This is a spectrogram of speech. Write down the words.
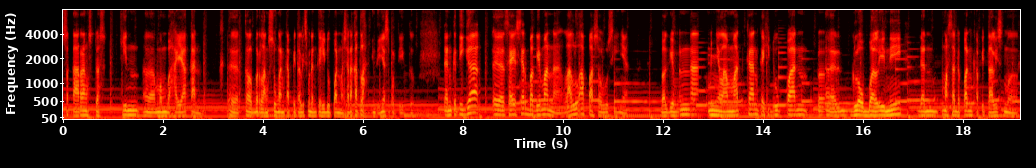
sekarang sudah semakin uh, membahayakan uh, keberlangsungan kapitalisme dan kehidupan masyarakat lah intinya seperti itu. Dan ketiga saya share bagaimana lalu apa solusinya? Bagaimana menyelamatkan kehidupan uh, global ini dan masa depan kapitalisme.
